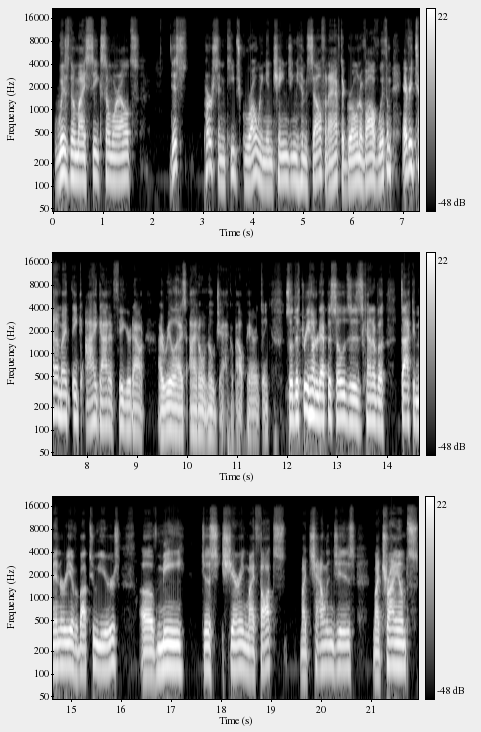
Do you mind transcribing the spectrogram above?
wisdom I seek somewhere else, this person keeps growing and changing himself and I have to grow and evolve with him. Every time I think I got it figured out, I realize I don't know jack about parenting. So the 300 episodes is kind of a documentary of about 2 years of me just sharing my thoughts, my challenges, my triumphs,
